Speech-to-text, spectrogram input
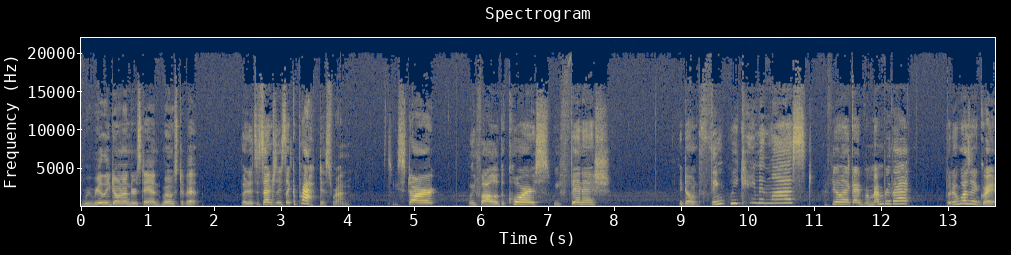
We really don't understand most of it. But it's essentially it's like a practice run. So we start, we follow the course, we finish. I don't think we came in last. I feel like I'd remember that, but it wasn't great.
